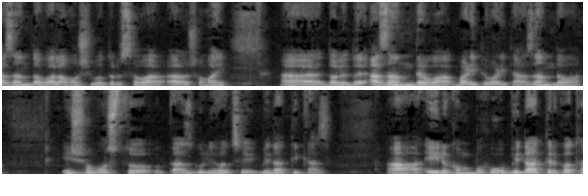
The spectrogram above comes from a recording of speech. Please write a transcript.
আজান দেওয়া আলা মুসিবতর সময় দলে দলে আজান দেওয়া, বাড়িতে বাড়িতে আজান দেওয়া এই সমস্ত কাজগুলি হচ্ছে বিদাতি কাজ। এইরকম বহু বিদাতের কথা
